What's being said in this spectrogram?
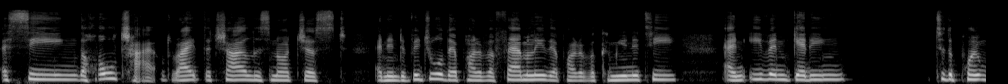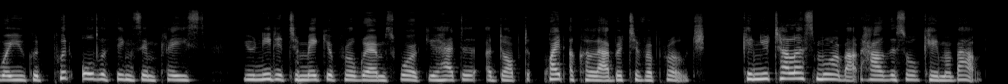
as seeing the whole child, right? The child is not just an individual, they're part of a family, they're part of a community and even getting to the point where you could put all the things in place you needed to make your programs work, you had to adopt quite a collaborative approach. Can you tell us more about how this all came about?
